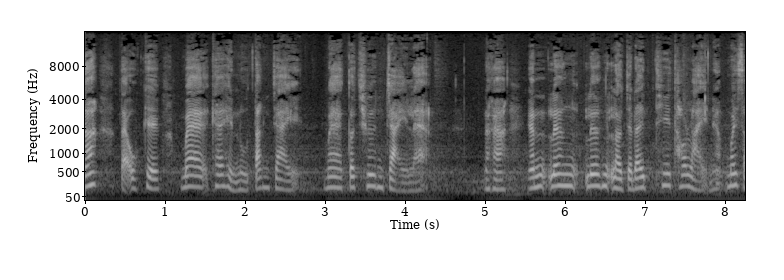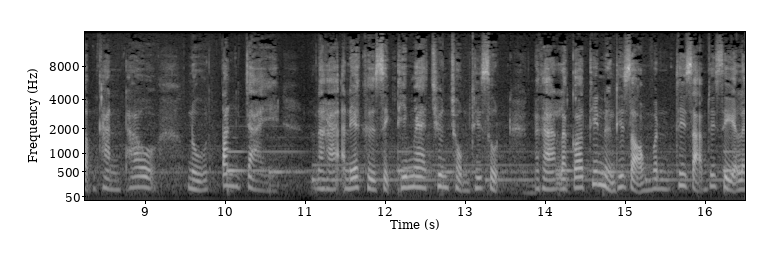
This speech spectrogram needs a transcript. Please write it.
นะแต่โอเค แม่แค่เห็นหนูตั้งใจ แม่ก็ชื่นใจแล้วนะคะงั้นเรื่องเรื่องเราจะได้ที่เท่าไหร่เนี่ยไม่สำคัญเท่าหนูตั้งใจ นะคะอันนี้คือสิ่งที่แม่ชื่นชมที่สุดนะคะแล้วก็ที่หนึ่งที่สองมันที่สามที่สี่อะไร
